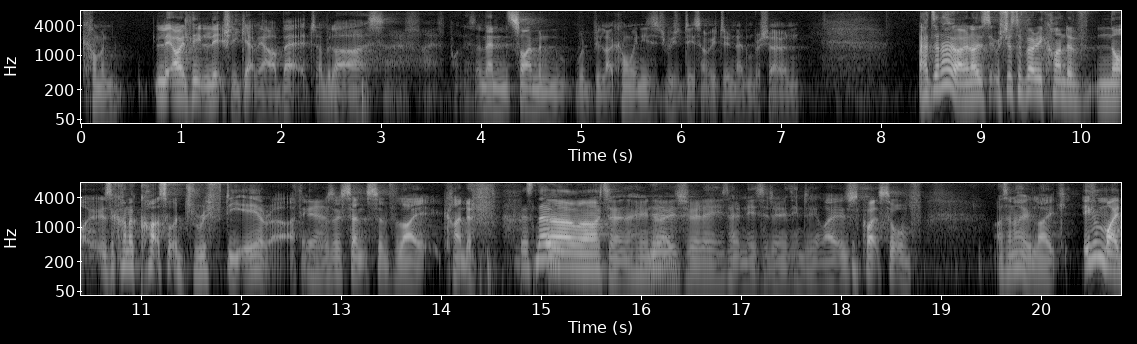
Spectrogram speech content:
come and. I think literally get me out of bed. I'd be like, oh, it's pointless. And then Simon would be like, come on, we need to, we should do something. We should do an Edinburgh show, and I don't know. I mean, it was just a very kind of not. It was a kind of sort of drifty era. I think Yeah. there was a sense of like kind of. There's no- Oh well, I don't know. Who knows really? You don't need to do anything. Do you? Like it was quite sort of I don't know, like even my,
